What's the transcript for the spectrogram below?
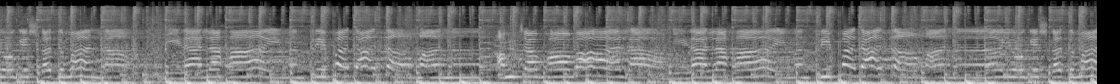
योगेश कदमांना मिळाला हाय मान. आमच्या भावाला मिळाला हाय योगेश कदमा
